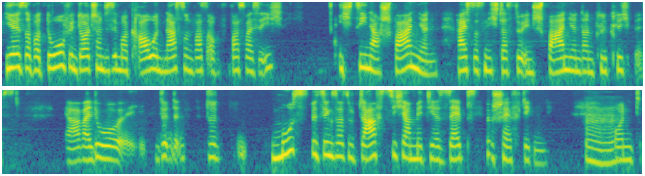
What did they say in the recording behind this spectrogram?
hier ist aber doof, in Deutschland ist immer grau und nass und was auch, was weiß ich. Ich ziehe nach Spanien, heißt das nicht, dass du in Spanien dann glücklich bist. Ja, weil du, du, du musst, beziehungsweise du darfst dich ja mit dir selbst beschäftigen. Mhm. Und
